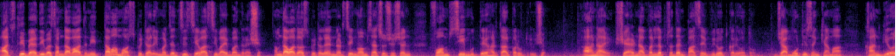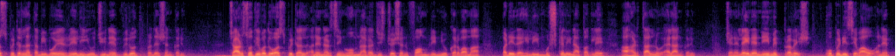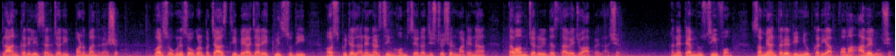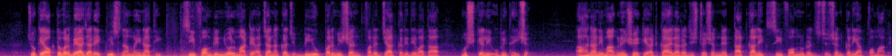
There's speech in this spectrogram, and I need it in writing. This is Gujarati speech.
આજથી બે દિવસ અમદાવાદની તમામ હોસ્પિટલ ઇમરજન્સી સેવા સિવાય બંધ રહેશે. Ahmedabad hospital and nursing homes association form C મુદ્દે હડતાલ પર ઉતર્યું છે. આહનાએ શહેરના વલ્લભ સદન પાસે વિરોધ કર્યો હતો, જ્યાં મોટી સંખ્યામાં ખાનગી હોસ્પિટલના તબીબોએ રેલી યોજીને વિરોધ પ્રદર્શન કર્યું. ચારસોથી વધુ હોસ્પિટલ અને નર્સિંગ હોમના રજિસ્ટ્રેશન ફોર્મ રિન્યૂ કરવામાં પડી રહેલી મુશ્કેલીના પગલે આ હડતાલનું એલાન કર્યું. જેને લઈને નિયમિત પ્રવેશ, ઓપીડી સેવાઓ અને પ્લાન કરેલી સર્જરી પણ બંધ રહેશે. વર્ષ ઓગણીસો ઓગણપચાસથી બે હજાર એકવીસ સુધી હોસ્પિટલ અને નર્સિંગ હોમ્સે રજિસ્ટ્રેશન માટેના તમામ જરૂરી દસ્તાવેજો આપેલા છે અને તેમનું સી ફોર્મ સમયાંતરે રિન્યૂ કરી આપવામાં આવેલું છે. જોકે ઓક્ટોબર બે હજાર એકવીસના મહિનાથી સી ફોર્મ રિન્યુઅલ માટે અચાનક જ બીયુ પરમિશન ફરજિયાત કરી દેવાતા મુશ્કેલી ઊભી થઈ છે. આહનાની માગણી છે કે અટકાયેલા રજિસ્ટ્રેશનને તાત્કાલિક સી ફોર્મનું રજિસ્ટ્રેશન કરી આપવામાં આવે.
